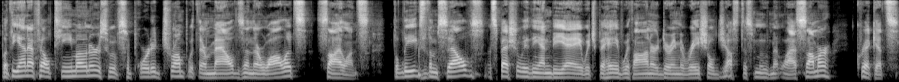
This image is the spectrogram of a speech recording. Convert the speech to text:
But the NFL team owners who have supported Trump with their mouths and their wallets, silence. The leagues themselves, especially the NBA, which behaved with honor during the racial justice movement last summer, crickets.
